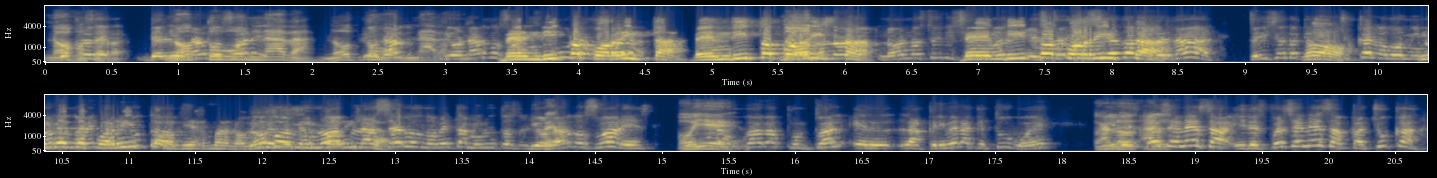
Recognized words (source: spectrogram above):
no, José de- Ra, de no tuvo Suárez. nada, no tuvo Leonardo, nada. Leonardo Suárez tuvo Bendito porrista, bendito No, no, porrista. No, no, no estoy diciendo. Bendito estoy diciendo la verdad. Estoy diciendo que No, Pachuca lo dominó los de 90 porrista, minutos. mi hermano. Lo dominó a placer los 90 minutos. Leonardo Suárez Oye. una jugada puntual en la primera que tuvo, ¿eh? A Y los- después al- en esa, y después en esa, Pachuca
